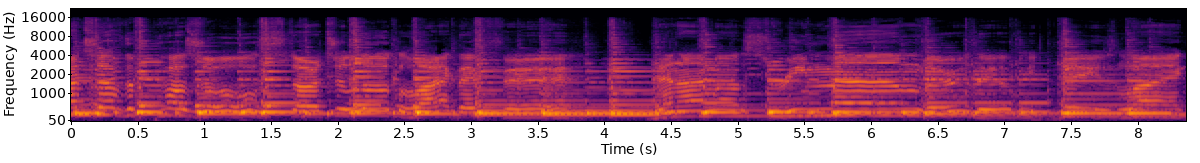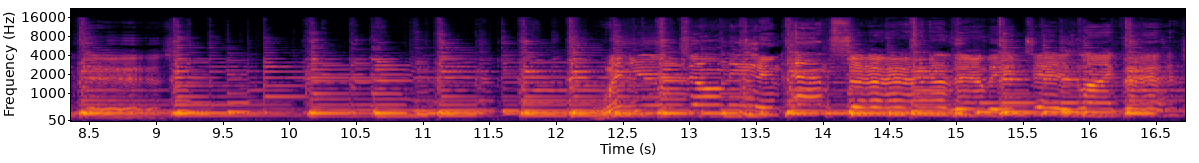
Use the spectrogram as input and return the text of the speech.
Parts of the puzzle start to look like they fit, then I must remember there'll be days like this. When you don't need an answer. There'll be days like this.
